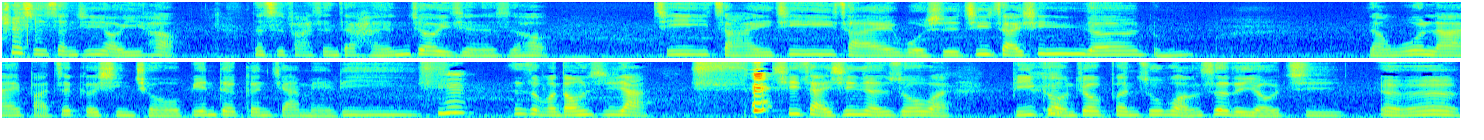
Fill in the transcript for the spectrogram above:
确实曾经有一号，那是发生在很久以前的时候。”七仔七仔，我是七仔星人，嗯，让我来把这个星球变得更加美丽。是什么东西呀？七彩星人说完，鼻孔就喷出黄色的油漆，嗯，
